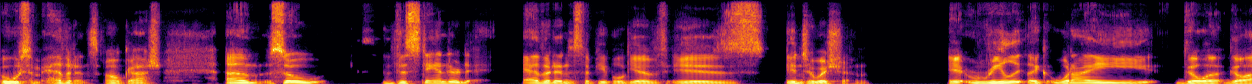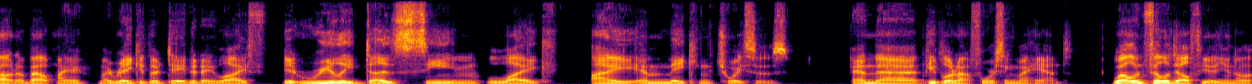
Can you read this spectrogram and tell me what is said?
oh some evidence oh gosh um, so the standard evidence that people give is intuition it really like when I go go out about my my regular day to day life, it really does seem like I am making choices, and that people are not forcing my hand. Well, in Philadelphia, you know,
